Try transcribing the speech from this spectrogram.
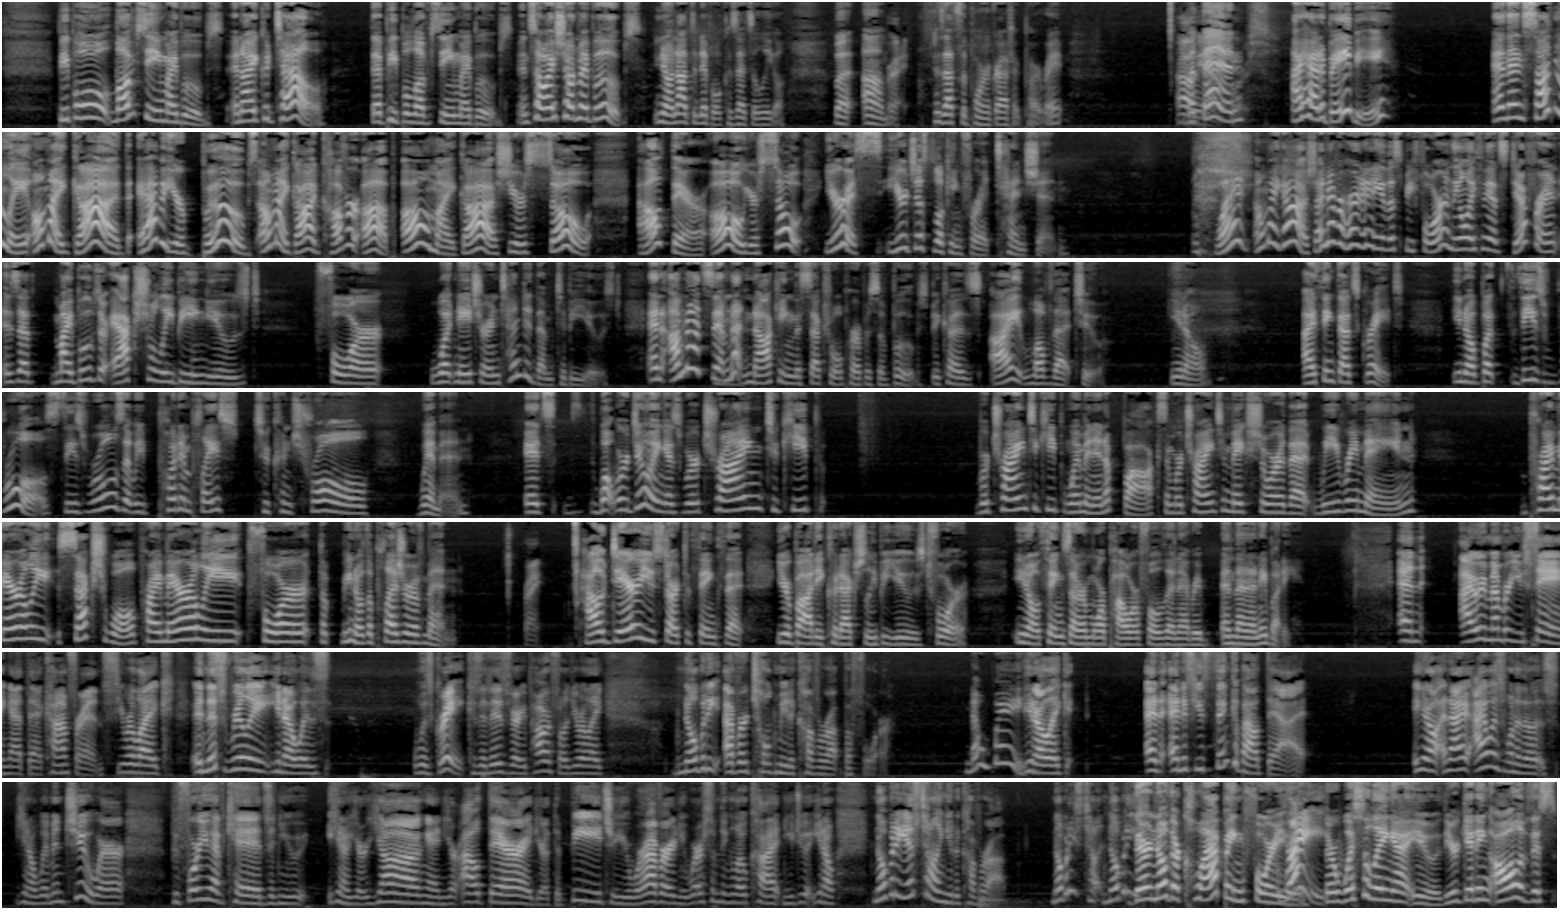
People loved seeing my boobs, and I could tell that people loved seeing my boobs, and so I showed my boobs. You know, not the nipple because that's illegal, but um, Right. because that's the pornographic part, right? Oh, but yeah, then. I had a baby. And then suddenly, oh my God, Abby, your boobs. Oh my God, cover up. Oh my gosh, you're so out there. Oh, you're so, you're a, you're just looking for attention. What? Oh my gosh, I never heard any of this before. And the only thing that's different is that my boobs are actually being used for what nature intended them to be used. And I'm not saying, I'm not knocking the sexual purpose of boobs because I love that too. You know, I think that's great. You know, but these rules, these rules that we put in place to control women, it's what we're doing is we're trying to keep we're trying to keep women in a box and we're trying to make sure that we remain primarily sexual, primarily for the you know, the pleasure of men. Right. How dare you start to think that your body could actually be used for, you know, things that are more powerful than every and than anybody. And I remember you saying at that conference, you were like, and this really, you know, was was great because it is very powerful. You were like, nobody ever told me to cover up before. No way. You know, like, and and if you think about that, you know, and I I was one of those you know women too where before you have kids and you you know you're young and you're out there and you're at the beach or you're wherever and you wear something low cut and you do it you know nobody is telling you to cover up. Nobody's telling nobody. They're no, they're clapping for you. Right. They're whistling at you. You're getting all of this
